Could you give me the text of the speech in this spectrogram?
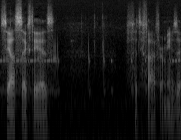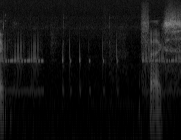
See how 60 is. 55 for music. Effects.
